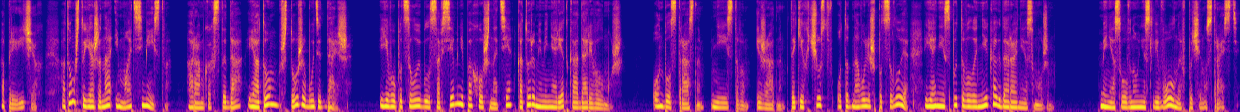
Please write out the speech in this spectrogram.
О приличиях, о том, что я жена и мать семейства, о рамках стыда и о том, что же будет дальше. Его поцелуй был совсем не похож на те, которыми меня редко одаривал муж. Он был страстным, неистовым и жадным. Таких чувств от одного лишь поцелуя я не испытывала никогда ранее с мужем. Меня словно унесли волны в пучину страсти.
